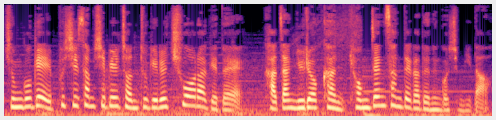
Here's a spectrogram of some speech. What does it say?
중국의 FC-31 전투기를 추월하게 돼 가장 유력한 경쟁 상대가 되는 것입니다.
